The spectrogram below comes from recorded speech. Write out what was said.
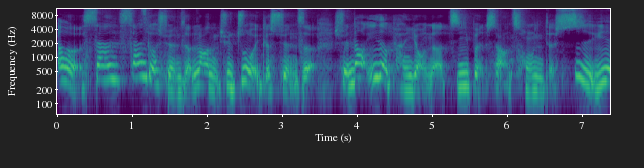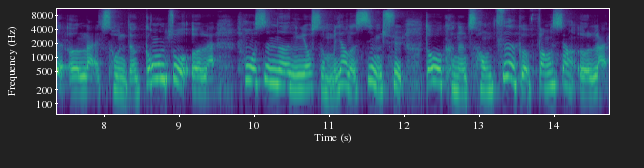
二三，三个选择让你去做一个选择。选到一的朋友呢，基本上从你的事业而来，从你的工作而来，或是呢你有什么样的兴趣，都有可能从这个方向而来。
